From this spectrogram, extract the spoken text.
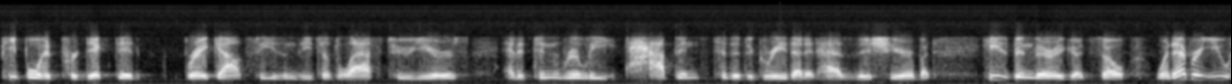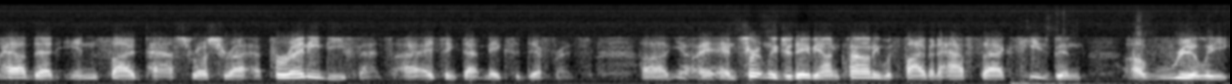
people had predicted breakout seasons each of the last two years, and it didn't really happen to the degree that it has this year. But he's been very good. So whenever you have that inside pass rusher for any defense, I think that makes a difference. Uh, you know, and certainly Jadeveon Clowney with five and a half sacks, he's been a really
